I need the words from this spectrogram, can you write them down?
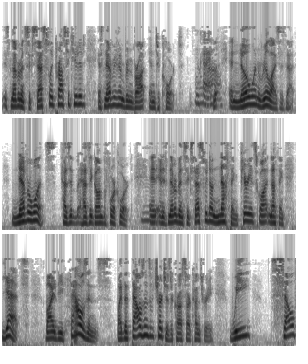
it's never been successfully prosecuted. It's never even been brought into court. Oh, okay. wow. And no one realizes that. Never once has it has it gone before court, hmm. and, and it's never been successfully done. Nothing. Period. Squat. Nothing. Yet, by the thousands, by the thousands of churches across our country, we self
